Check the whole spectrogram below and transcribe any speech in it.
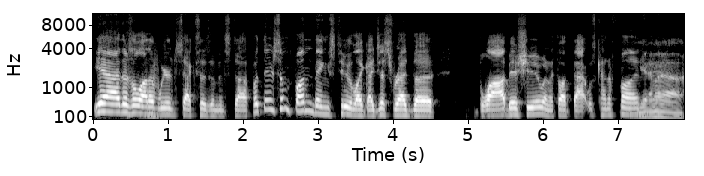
yeah there's a lot of weird sexism and stuff but there's some fun things too like i just read the blob issue and i thought that was kind of fun Yeah.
